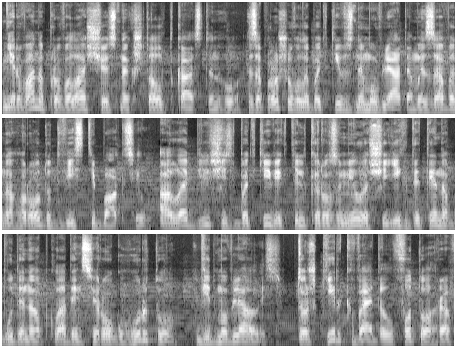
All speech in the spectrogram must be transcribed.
Нірвана провела щось на кшталт кастингу. Запрошували батьків з немовлятами за винагороду 200 баксів. Але більшість батьків, як тільки розуміли, що їх дитина буде на обкладинці рок-гурту, відмовлялись. Тож Кірк Ведел, фотограф,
